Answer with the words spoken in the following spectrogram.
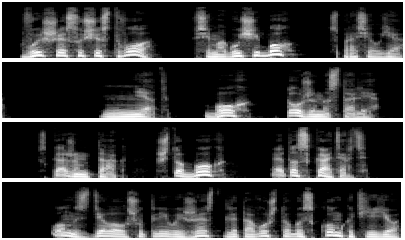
— высшее существо? Всемогущий Бог?» — спросил я. «Нет, Бог тоже на столе. Скажем так, что Бог — это скатерть. Он сделал шутливый жест для того, чтобы скомкать ее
